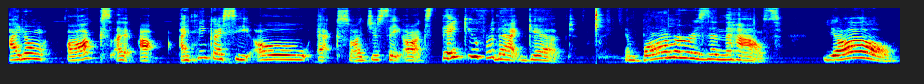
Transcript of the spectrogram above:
I don't, ox, I, I, I think I see O-X, so I just say ox. Thank you for that gift. And Bomber is in the house. Y'all,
